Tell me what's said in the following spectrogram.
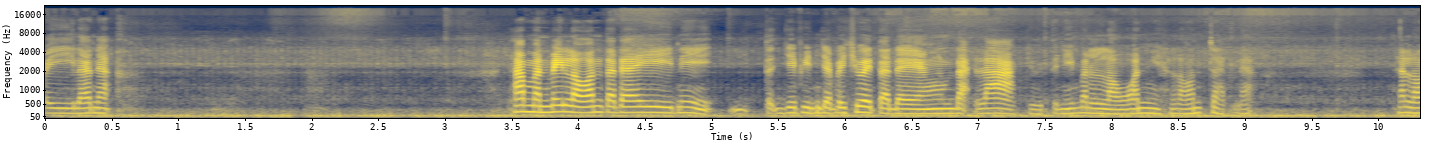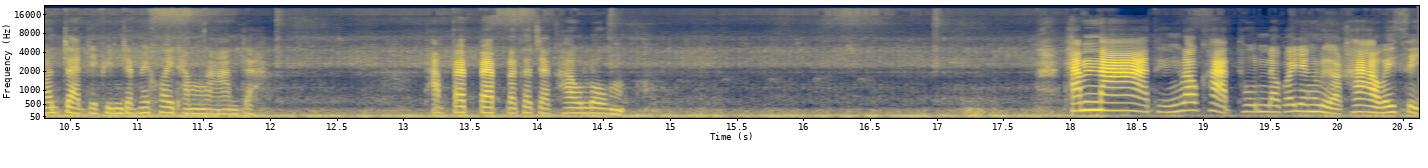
ปีแล้วเนี่ย ถ้ามันไม่ร้อนตาได้นี่ยายพินจะไปช่วยตาแดงดะลากอยู่แต่นี้มันร้อนไงร้อนจัดแล้ว ถ้าร้อนจัดยายพินจะไม่ค่อยทำงานจ้ะทำแป๊บๆแล้วก็จะเข้าลมทำนาถึงเราขาดทุนเราก็ยังเหลือข้าวไว้สี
